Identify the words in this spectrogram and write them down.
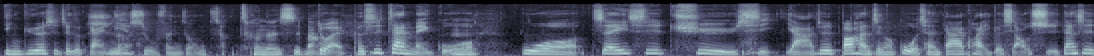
隐约是这个概念。十五分钟，差可能是吧？对，可是在美国，我这一次去洗牙，就是包含整个过程大概快一个小时。但是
